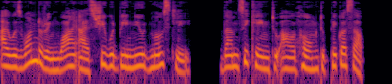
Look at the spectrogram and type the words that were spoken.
I was wondering why as she would be nude mostly. Vamsi came to our home to pick us up.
